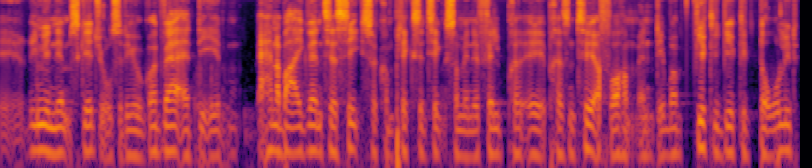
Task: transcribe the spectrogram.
uh, rimelig nemt schedule, så det kan jo godt være, at det, han er bare ikke vant til at se så komplekse ting, som NFL præ, uh, præsenterer for ham, men det var virkelig, virkelig dårligt.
